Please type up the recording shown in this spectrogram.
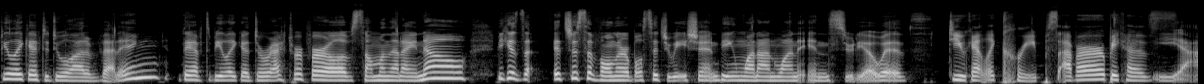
feel like I have to do a lot of vetting. They have to be like a direct referral of someone that I know because it's just a vulnerable situation being one on one in the studio with. Do you get like creeps ever? Because Yeah.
